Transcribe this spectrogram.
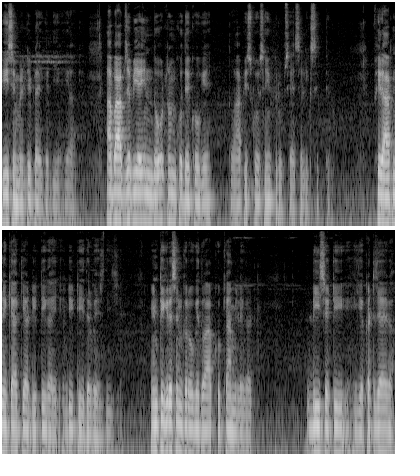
टी से मल्टीप्लाई कर दिया, ये आ गया। अब आप जब ये इन दो टर्म को देखोगे तो आप इसको संयुक्त रूप से ऐसे लिख सकते हो। फिर आपने क्या किया? डी टी का डी टी इधर भेज दीजिए। इंटीग्रेशन करोगे तो आपको क्या मिलेगा? डी से टी ये कट जाएगा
